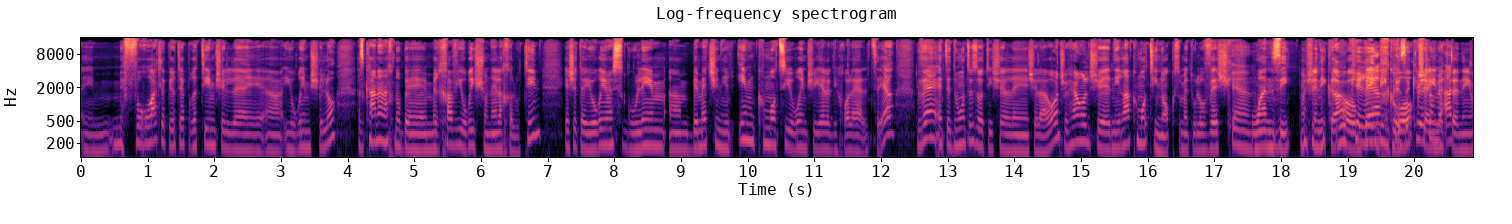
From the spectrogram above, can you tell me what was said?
והמפורט לפרטי פרטים של האיורים שלו. אז כאן אנחנו במרחב איורי שונה לחלוטין. יש את האיורים הסגולים, באמת שנראים כמו ציורים שילד יכול היה לצייר, ואת הדמות הזאת של, של אהרון, של הרולד, שנראה כמו תינוק, זאת אומרת, הוא לובש כן. onesie, מה שנקרא, או Babygro כשהיינו קטנים.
